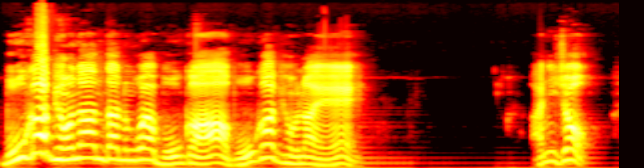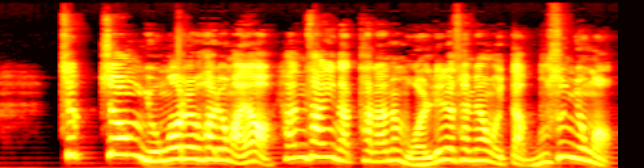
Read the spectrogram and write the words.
뭐가 변화한다는 거야? 뭐가? 뭐가 변화해? 아니죠. 특정 용어를 활용하여 현상이 나타나는 원리를 설명하고 있다. 무슨 용어?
